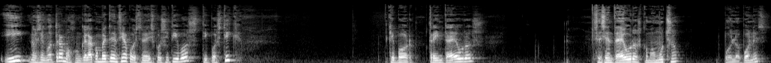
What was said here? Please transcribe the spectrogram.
y nos encontramos con que la competencia pues tiene dispositivos tipo stick, que por 30 euros, 60 euros como mucho, pues lo pones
